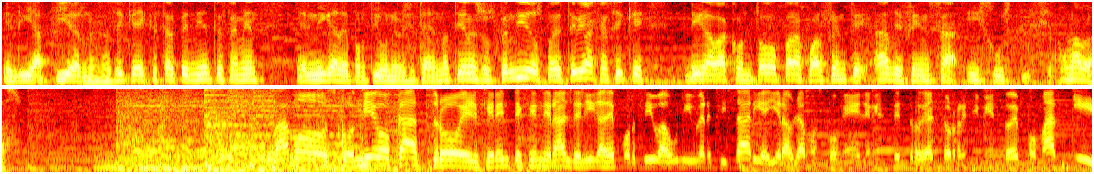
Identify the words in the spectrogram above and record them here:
el día viernes. Así que hay que estar pendientes también en Liga Deportiva Universitaria. No tiene suspendidos para este viaje, así que Liga va con todo para jugar frente a Defensa y Justicia. Un abrazo. Vamos con Diego Castro, el gerente general de Liga Deportiva Universitaria. Ayer hablamos con él en el Centro de Alto Rendimiento de Pomaski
